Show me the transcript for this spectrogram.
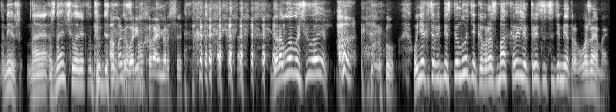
Миш, знает человек, например... А мы говорим Хаймерсы. Дорогой мой человек, у некоторых беспилотников размах крыльев 30 сантиметров, уважаемые.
